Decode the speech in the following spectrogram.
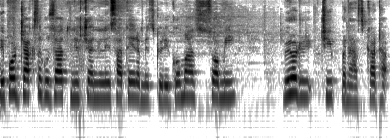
રિપોર્ટ જાગશે ગુજરાત ન્યૂઝ ચેનલની સાથે રમેશ ગુરી ગોમા સ્વામી, બ્યુરો ચીફ બનાસકાંઠા.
